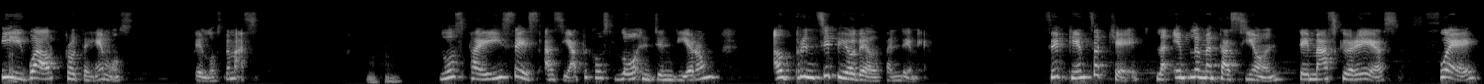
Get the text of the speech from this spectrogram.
Y igual protegemos de los demás. Los países asiáticos lo entendieron al principio de la pandemia. Se piensa que la implementación de mascarillas fue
